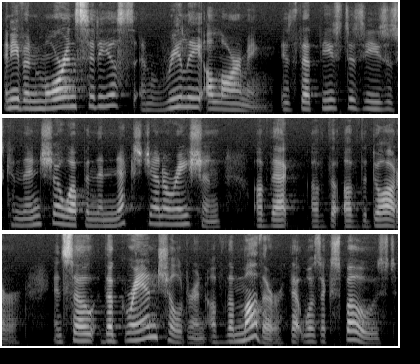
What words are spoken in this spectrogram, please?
And even more insidious and really alarming is that these diseases can then show up in the next generation of, that, of, the, of the daughter. And so the grandchildren of the mother that was exposed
